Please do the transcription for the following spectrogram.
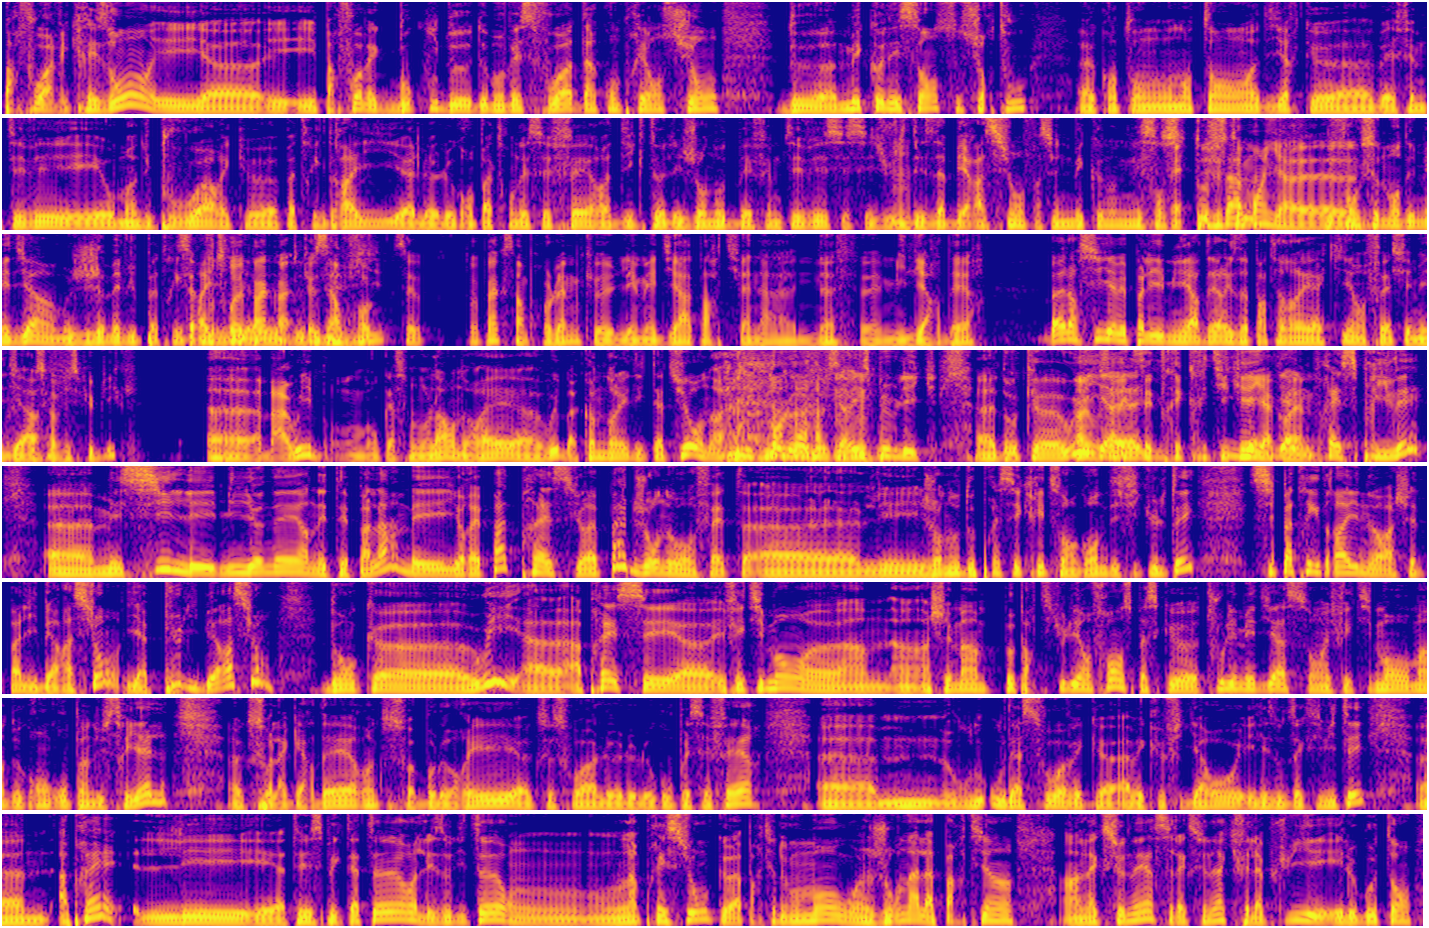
Parfois avec raison et, et- parfois avec beaucoup de, mauvaise foi, d'incompréhension, de euh, surtout. Euh, quand on entend dire que euh, BFM TV est aux mains du pouvoir et que Patrick Drahi, euh, le, le grand patron des SFR, dicte les journaux de BFM TV, c'est juste Mm. des aberrations. Enfin, c'est une méconnaissance totale justement, il y a. du euh, fonctionnement des médias. Moi, j'ai jamais vu Patrick Drahi vous trouvez pas que, de- que de c'est ma un pro- vie. c'est- vous trouvez pas que c'est un problème que les médias appartiennent à 9 milliardaires? Bah alors, s'il n'y avait pas les milliardaires, ils appartiendraient à qui en fait les médias? au service public Euh, bah oui, bon, donc à ce moment-là, on aurait, euh, oui, bah comme dans les dictatures, on aurait uniquement le, le service public. Euh, donc euh, oui, c'est très critiqué, il y a quand une même. presse privée, euh, mais si les millionnaires n'étaient pas là, mais il y aurait pas de presse, il y aurait pas de journaux en fait. Euh, les journaux de presse écrite sont en grande difficulté. Si Patrick Drahi ne rachète pas Libération, il y a plus Libération. Donc euh, oui, euh, après c'est euh, effectivement un, un- un schéma un peu particulier en France parce que tous les médias sont effectivement aux mains de grands groupes industriels, euh, que ce soit Lagardère, que ce soit Bolloré, euh, que ce soit le, le- le groupe SFR euh, ou, ou Dassault avec, euh, avec le Figaro et les autres activités. Euh, après, les téléspectateurs, les auditeurs ont, ont l'impression qu'à partir du moment où un journal appartient à un actionnaire, c'est l'actionnaire qui fait la pluie et, et le beau temps.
